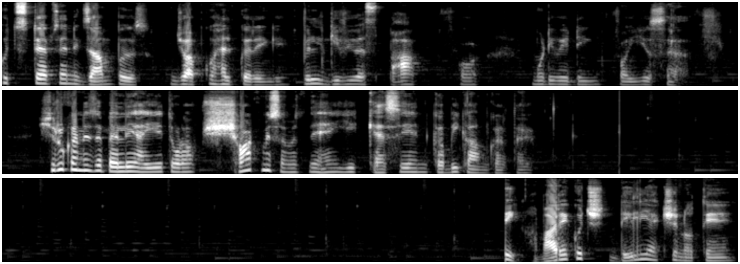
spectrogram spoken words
कुछ स्टेप्स एंड एग्जांपल्स जो आपको हेल्प करेंगे। Will give you a spark for motivating for yourself शुरू करने से पहले आइए थोड़ा शॉर्ट में समझते हैं ये कैसे एंड कभी काम करता है। हमारे कुछ डेली एक्शन होते हैं,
